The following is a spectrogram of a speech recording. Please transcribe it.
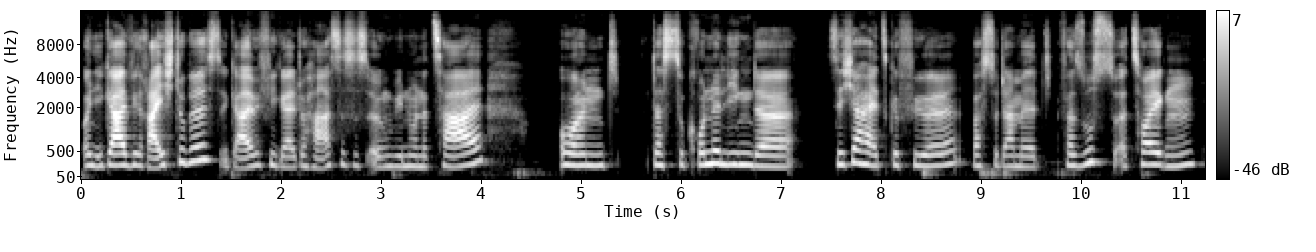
Und egal wie reich du bist, egal wie viel Geld du hast, es ist irgendwie nur eine Zahl. Und das zugrunde liegende Sicherheitsgefühl, was du damit versuchst zu erzeugen,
